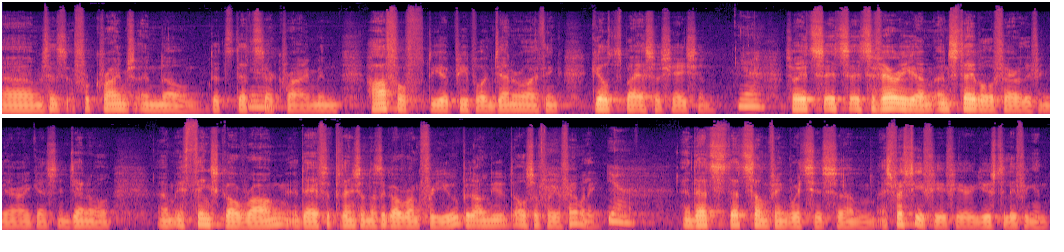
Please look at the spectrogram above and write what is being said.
um, says for crimes unknown. That's that's Yeah. their crime. And half of the uh, people in general, I think, guilt by association. Yeah. So it's it's it's a very um, unstable affair living there, I guess, in general. Um, if things go wrong, they have the potential not to go wrong for you, but only also for your family. Yeah. And that's that's something which is, um, especially if you if you're used to living in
